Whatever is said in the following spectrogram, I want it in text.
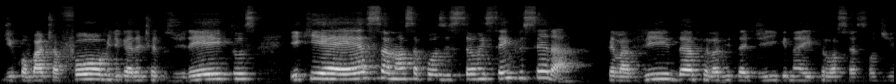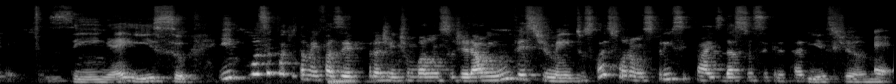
de combate à fome, de garantia dos direitos, e que é essa nossa posição e sempre será. Pela vida, pela vida digna e pelo acesso aos direitos. Sim, é isso. E você pode também fazer para a gente um balanço geral em investimentos. Quais foram os principais da sua secretaria este ano? É,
